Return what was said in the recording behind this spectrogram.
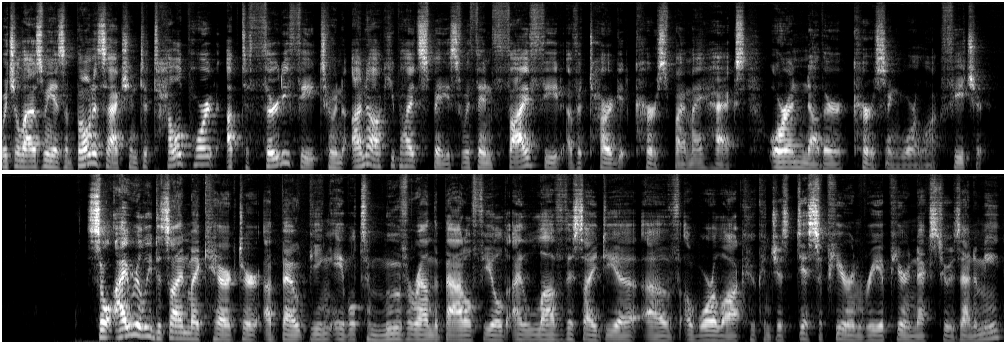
which allows me as a bonus action to teleport up to 30 feet to an unoccupied space within 5 feet of a target cursed by my hex or another cursing warlock feature. So I really designed my character about being able to move around the battlefield. I love this idea of a warlock who can just disappear and reappear next to his enemy.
